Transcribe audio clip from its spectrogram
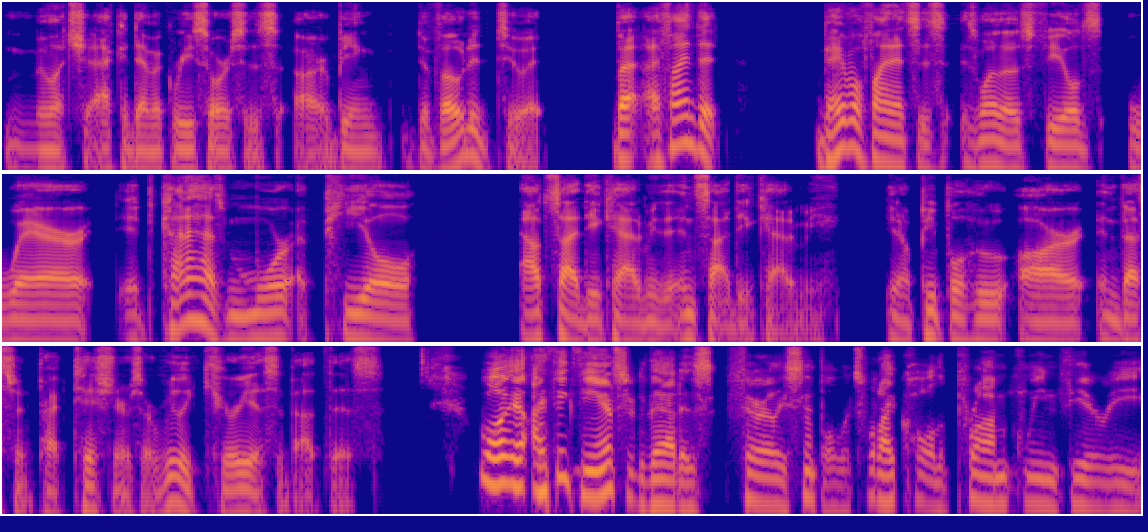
much academic resources are being devoted to it. But I find that behavioral finance is, is one of those fields where it kind of has more appeal outside the academy than inside the academy. You know, people who are investment practitioners are really curious about this. Well, I think the answer to that is fairly simple. It's what I call the prom queen theory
